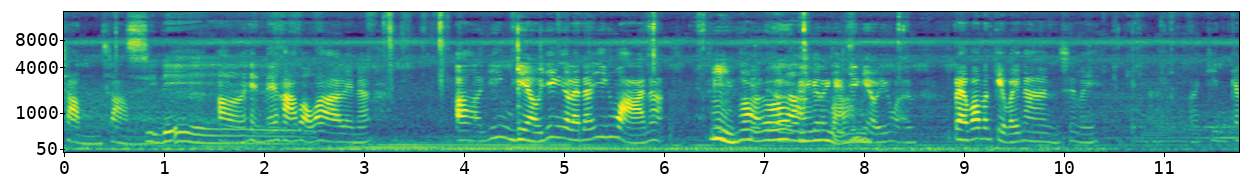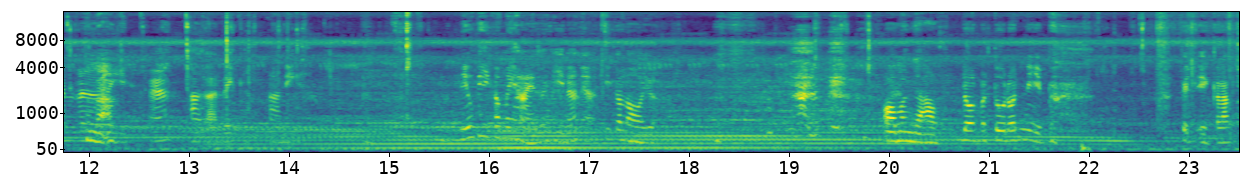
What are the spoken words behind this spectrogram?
ฉ่ำฉ่ำ สีเดเออเห็นไหมคะบอกว่าอะไรนะเอ่อยิ่งเหี่ยวยิ่งอะไรนะยิ่งหวานอะ อืมใช่เอเอออกินกันเลยยิ่งเหี่ยวยิ่งหวานแปลว่ามันเก็บไว้นานใช่ไหมเก็บไว้มากินกันเลยนะเอาอันเล็กอันนี้นิ้วพี่ก็ไม่หายสักทีนะเนี่ยพี่ก็รออยู่อ๋อมันยาว โดนประตูรถหนีบ เป็นเอกลักษณ์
